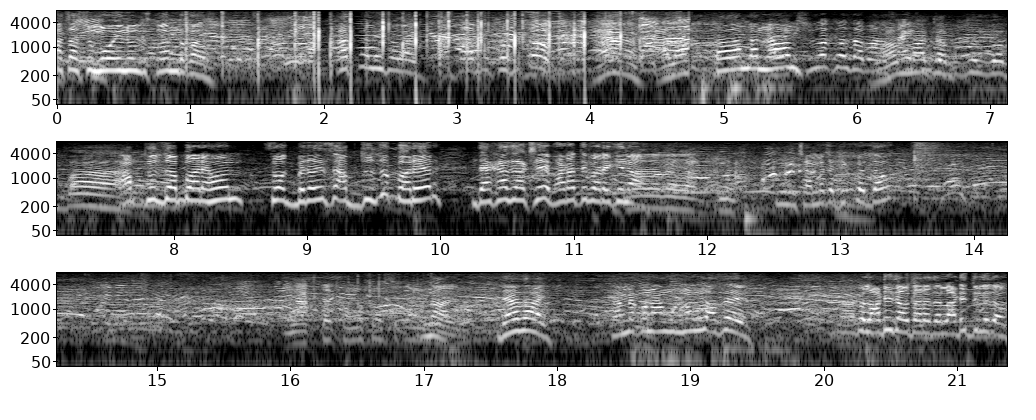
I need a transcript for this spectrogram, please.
আচ্ছা মইনুল খন্দকার। হাততালি সবাই। তার আমার আব্দুল জব্বার। এখন চোখ বেঁধে আব্দুল জব্বারের দেখা যাক সে ভাড়াতে পারে কিনা। সামনেটা ঠিক করে দাও। না দেখা যায় সামনে কোনো আঙুল মাঙুল আছে তো লাঠি দাও তারা লাঠি তুলে দাও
